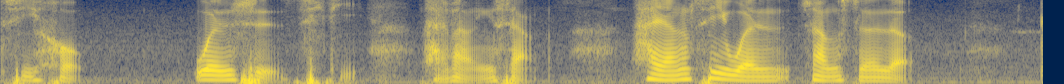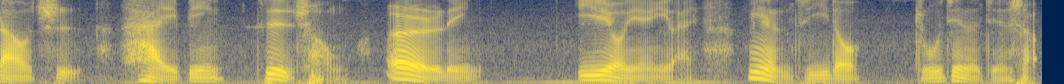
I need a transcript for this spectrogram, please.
气候温室气体排放影响，海洋气温上升了，导致海冰自从二零一六年以来面积都逐渐的减少。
